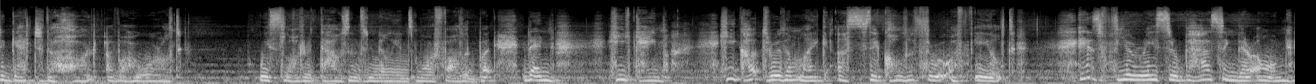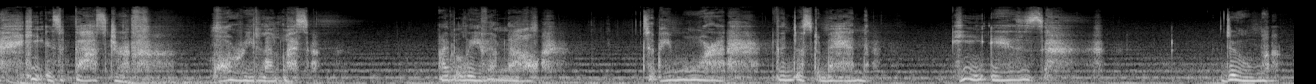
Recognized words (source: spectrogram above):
to get to the heart of our world. We slaughtered thousands and millions more followed, but then he came. He cut through them like a sickle through a field. His fury surpassing their own. He is faster, more relentless. I believe him now to be more than just a man. He is Doom.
